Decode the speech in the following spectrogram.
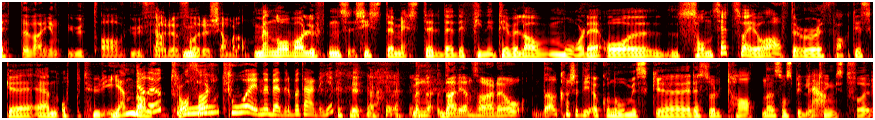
rette veien ut av uføre for Shyamalan. Men nå var luftens siste mester det definitive lavmålet, og sånn sett så er jo After Earth faktisk eh, en opptur igjen, da. Ja, det er jo tross to, alt. to øyne bedre på terninger. Men der igjen så er det jo da kanskje de økonomiske resultatene som spiller Ja. tyngst for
